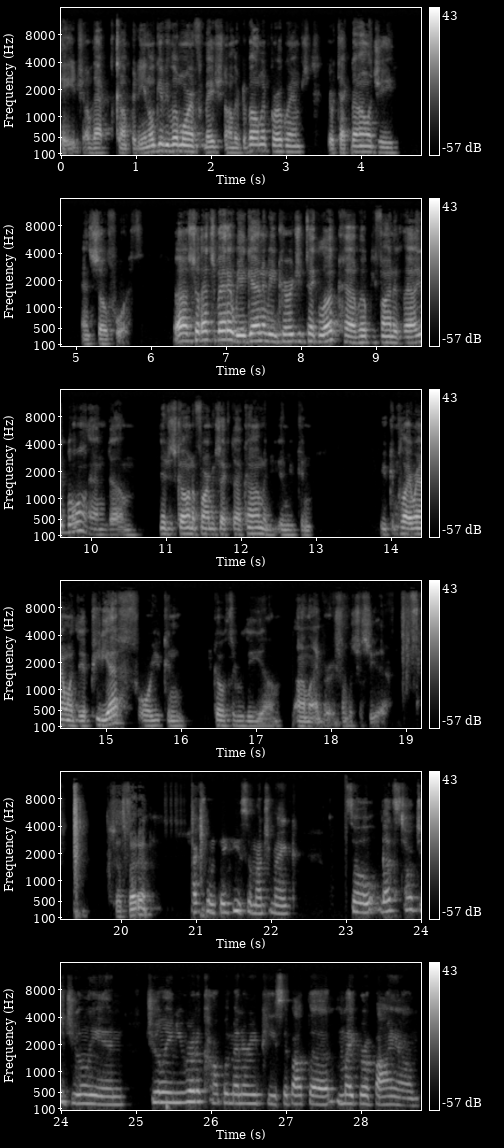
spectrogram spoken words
page of that company, and it'll give you a little more information on their development programs, their technology, and so forth. Uh, so that's about it. We again we encourage you to take a look. I uh, hope you find it valuable, and um, you know, just go on to pharmexec.com and, and you can you can play around with the PDF, or you can go through the um, online version, which you'll see there. So that's about it. Excellent. Thank you so much, Mike. So let's talk to Julian. Julian, you wrote a complimentary piece about the microbiome.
